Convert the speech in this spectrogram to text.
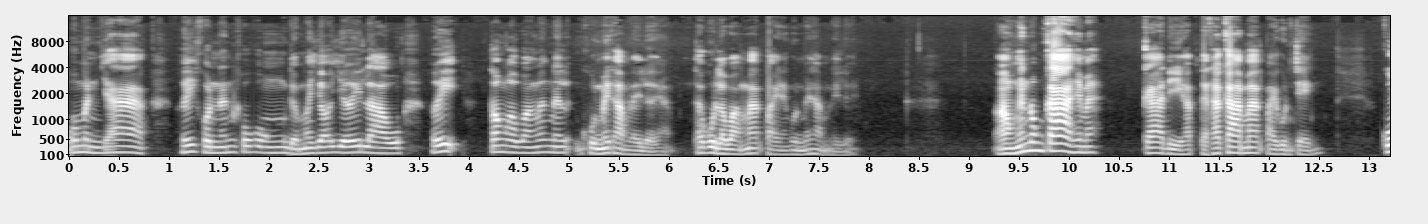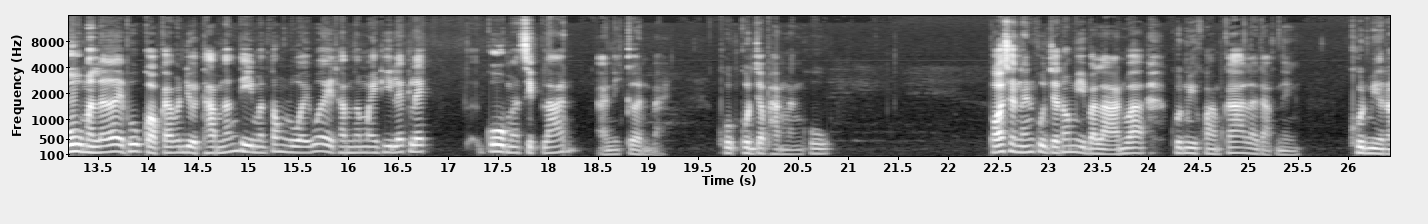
ว่ามันยาก เฮ้ย คนนั้นเขาคงเดี๋ยวมาย่อเย้ยเรา เฮ้ย ต้องระวังเรื่องนั้น คุณไม่ทำอะไรเลยครับ ถ้าคุณระวังมากไปนะคุณไม่ทำอะไรเลย เอางั้นต้องกล้าใช่ไหมกล้าดีครับ แต่ถ้ากล้ามากไปคุณเจ๊ง กู้มาเลย ผู้ประกอบการมันหยุดทำทั้งทีมันต้องรวยเว้ยทำทำไมทีเล็ก ๆ กู้มา 10 ล้าน อันนี้เกินไปคคุณจะพังทั้งคู่ เพราะฉะนั้นคุณจะต้องมีบาลานซ์ว่าคุณมีความกล้าระดับหนึ่ง คุณมีร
